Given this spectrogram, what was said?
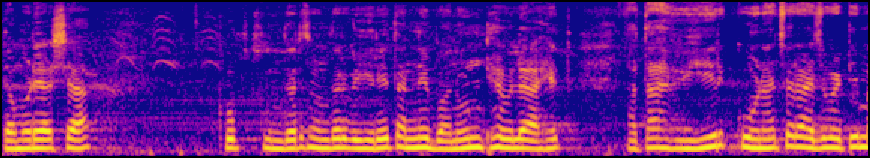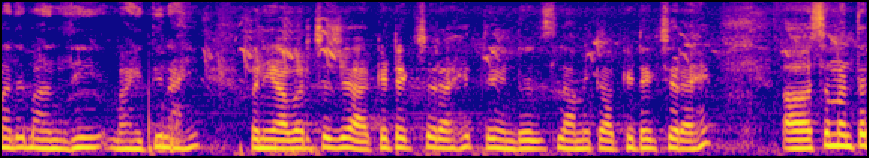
त्यामुळे अशा खूप सुंदर सुंदर विहिरी त्यांनी बनवून ठेवल्या आहेत. आता विहीर कोणाच्या राजवटीमध्ये बांधली माहिती नाही पण यावरचे जे आर्किटेक्चर आहे ते इंडो इस्लामिक आर्किटेक्चर आहे. असं म्हणतात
